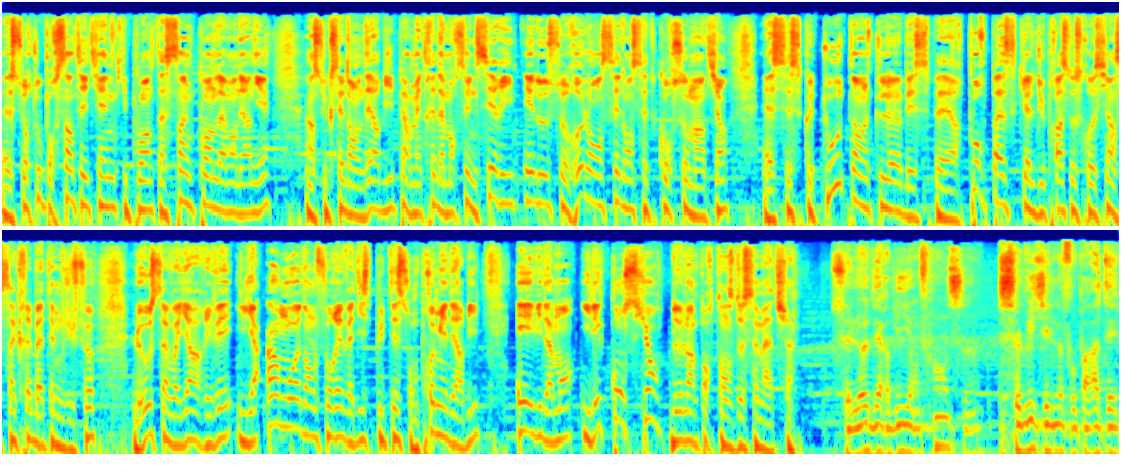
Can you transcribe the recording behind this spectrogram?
euh, surtout pour Saint-Etienne qui pointe à 5 points de l'avant-dernier. Un succès dans le derby permettrait d'amorcer une série et de se relancer dans cette course au maintien. C'est ce que tout un club espère. Pour Pascal Duprat, ce sera aussi un sacré baptême du feu. Le Haut-Savoyard arrivé il y a un mois dans le forêt va disputer son premier derby et évidemment, il est conscient de l'importance de ce match. C'est le derby en France, celui qu'il ne faut pas rater.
